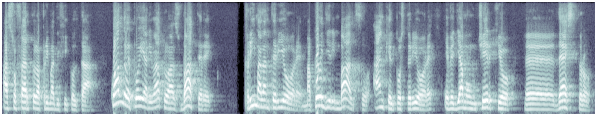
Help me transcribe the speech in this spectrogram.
ha sofferto la prima difficoltà. Quando è poi arrivato a sbattere prima l'anteriore, ma poi di rimbalzo anche il posteriore, e vediamo un cerchio eh, destro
